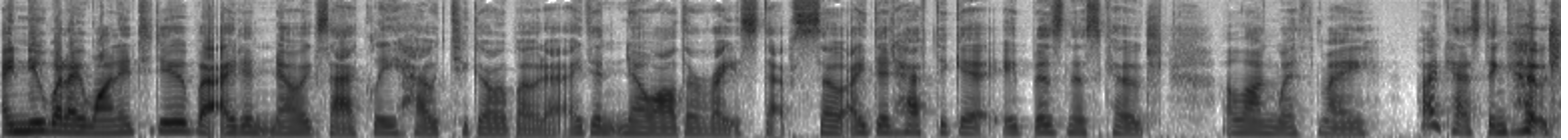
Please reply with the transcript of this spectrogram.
I knew what I wanted to do, but I didn't know exactly how to go about it. I didn't know all the right steps. So I did have to get a business coach along with my podcasting coach.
